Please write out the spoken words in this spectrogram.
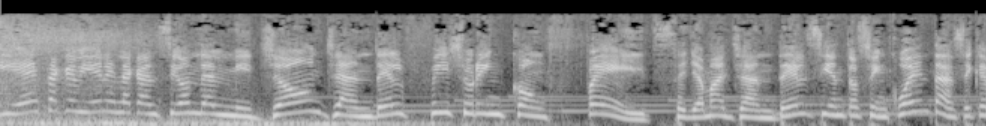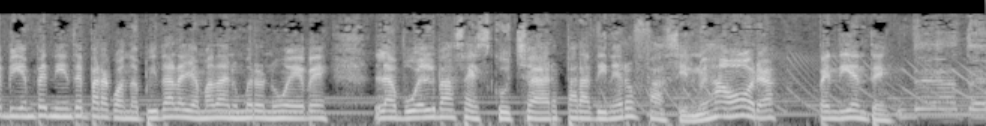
Y esta que viene es la canción del millón Yandel featuring con Faith. Se llama Yandel 150, así que bien pendiente para cuando pida la llamada número 9, la vuelvas a escuchar para dinero fácil. No es ahora, pendiente. Déjate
